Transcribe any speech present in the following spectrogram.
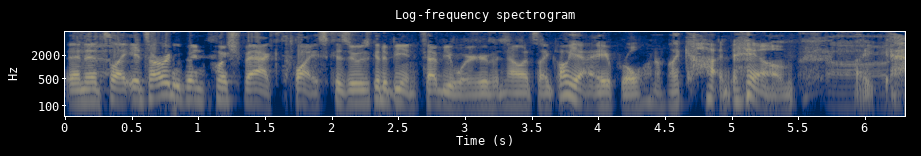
And it's like it's already been pushed back twice because it was going to be in February, but now it's like, oh yeah, April, and I'm like, god damn. Uh, Like, okay.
